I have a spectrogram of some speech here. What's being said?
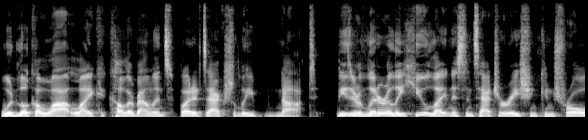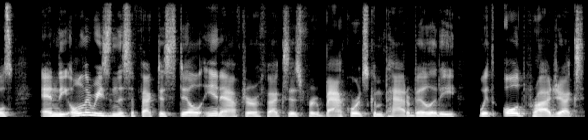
would look a lot like color balance, but it's actually not. These are literally hue, lightness, and saturation controls, and the only reason this effect is still in After Effects is for backwards compatibility with old projects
